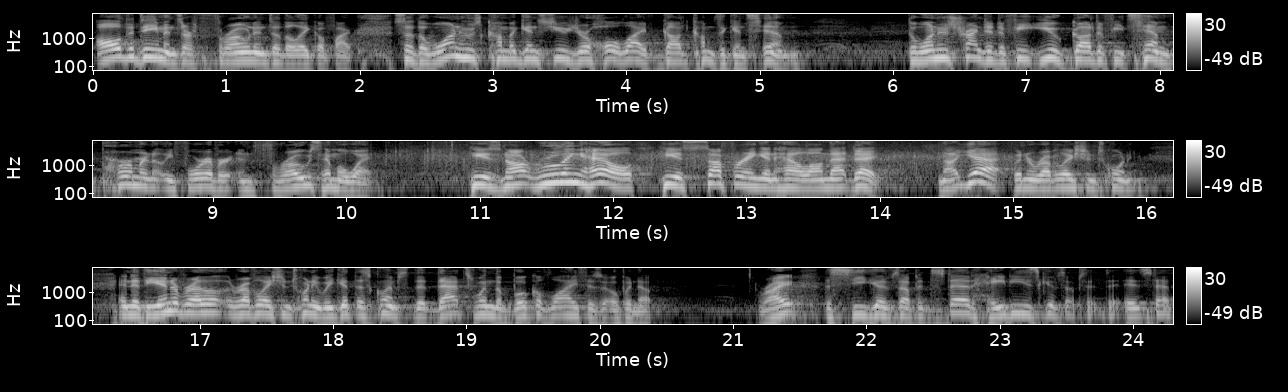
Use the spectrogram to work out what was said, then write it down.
All the demons are thrown into the lake of fire. So the one who's come against you your whole life, God comes against him. The one who's trying to defeat you, God defeats him permanently forever and throws him away. He is not ruling hell, he is suffering in hell on that day. Not yet, but in Revelation 20. And at the end of Revelation 20, we get this glimpse that that's when the book of life is opened up right? The sea gives up instead, Hades gives up instead.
